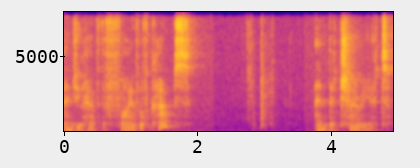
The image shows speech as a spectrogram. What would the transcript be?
And you have the Five of Cups and the chariot.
